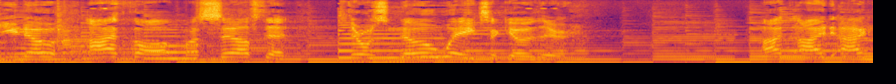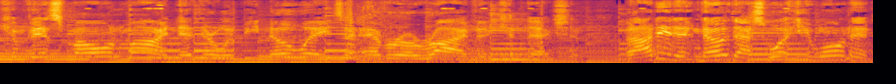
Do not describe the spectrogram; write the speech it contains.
You know, I thought myself that there was no way to go there. I, I, I convinced my own mind that there would be no way to ever arrive at connection. But I didn't know that's what he wanted.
